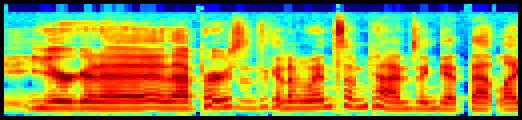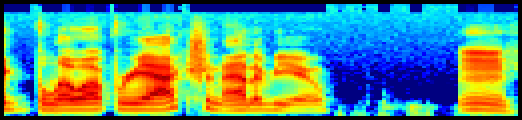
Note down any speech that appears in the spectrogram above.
you're gonna, that person's gonna win sometimes and get that like blow up reaction out of you. Mm.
